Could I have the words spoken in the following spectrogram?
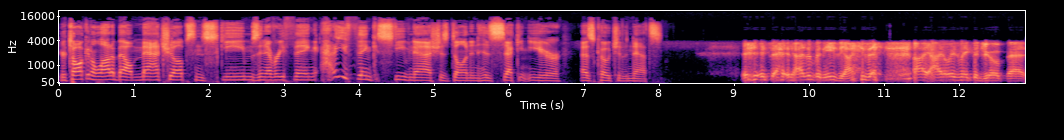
You're talking a lot about matchups and schemes and everything. How do you think Steve Nash has done in his second year as coach of the Nets? It's, it hasn't been easy. I, I I always make the joke that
